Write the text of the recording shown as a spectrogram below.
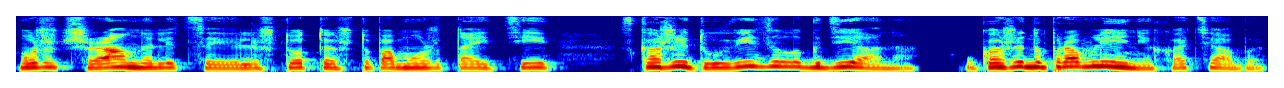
Может, шрам на лице или что-то, что поможет найти? Скажи, ты увидела, где она? Укажи направление хотя бы.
